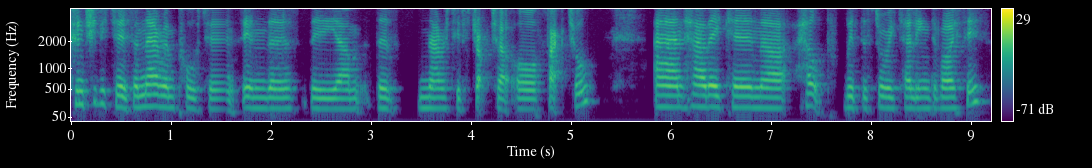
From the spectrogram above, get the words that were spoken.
contributors and their importance in the, the, um, the narrative structure of factual and how they can uh, help with the storytelling devices.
